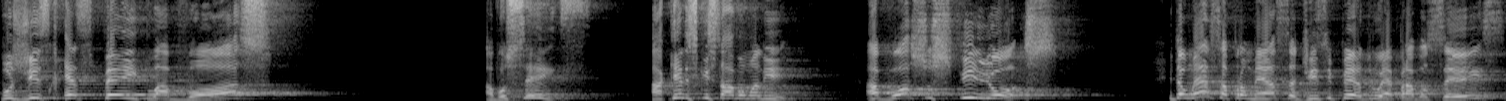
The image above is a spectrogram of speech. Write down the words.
vos diz respeito a vós, a vocês, aqueles que estavam ali, a vossos filhos. Então, essa promessa, disse Pedro, é para vocês,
